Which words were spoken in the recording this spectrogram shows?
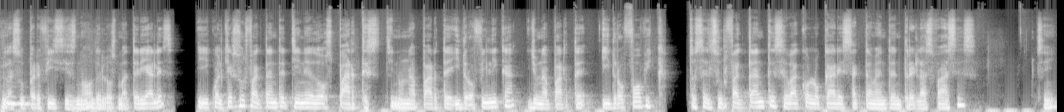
en las superficies, ¿no? De los materiales. Y cualquier surfactante tiene dos partes, tiene una parte hidrofílica y una parte hidrofóbica. Entonces el surfactante se va a colocar exactamente entre las fases, ¿sí?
